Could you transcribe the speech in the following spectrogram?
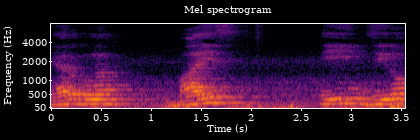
ग्यारह गुना बाईस, तीन ज़ीरो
